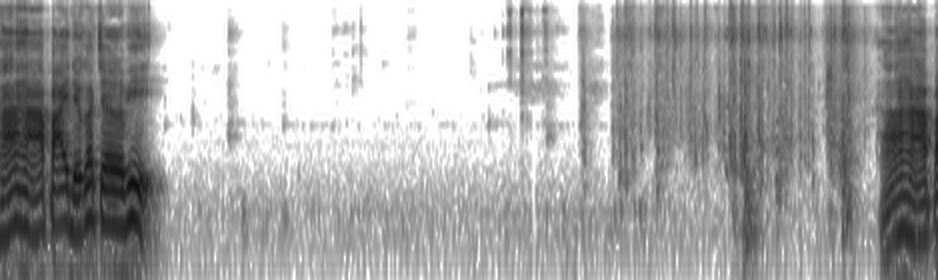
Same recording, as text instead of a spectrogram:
หาหาไปเดี๋ยวก็เจอพี่ หาหาไป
